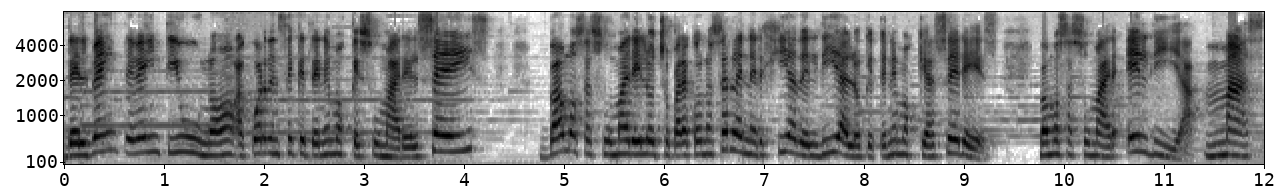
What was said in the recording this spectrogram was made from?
del 2021. Acuérdense que tenemos que sumar el 6, vamos a sumar el 8. Para conocer la energía del día, lo que tenemos que hacer es, vamos a sumar el día más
